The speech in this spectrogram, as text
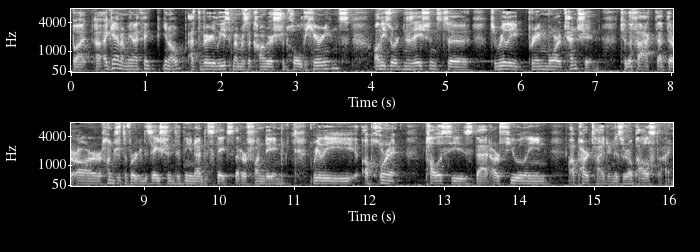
But uh, again, I mean, I think you know, at the very least, members of Congress should hold hearings on these organizations to to really bring more attention to the fact that there are hundreds of organizations in the United States that are funding really abhorrent policies that are fueling apartheid in Israel Palestine.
